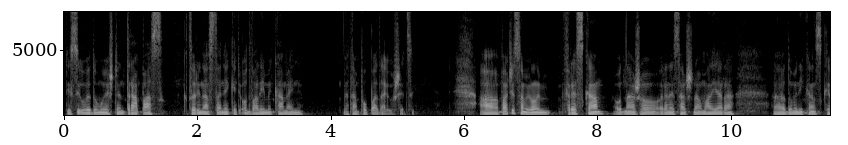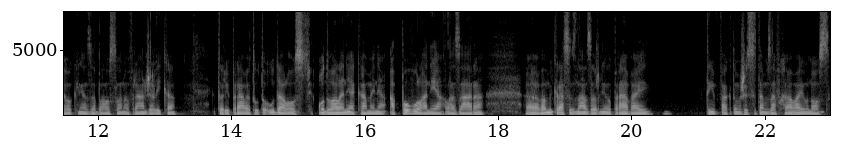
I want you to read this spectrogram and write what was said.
Ty si uvedomuješ ten trapas, ktorý nastane, keď odvalíme kameň? A tam popadajú všetci. A páči sa mi veľmi freska od nášho renesančného maliara, dominikánskeho kniaza Blahoslavného Frangelika, ktorý práve túto udalosť odvalenia kameňa a povolania Lazára veľmi krásne znázornil práve aj tým faktom, že si tam zavchávajú nos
